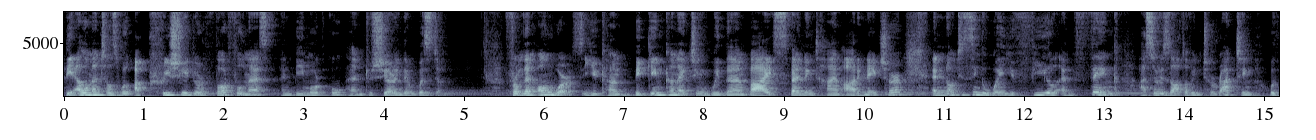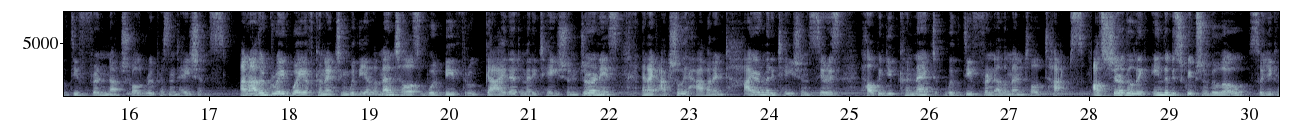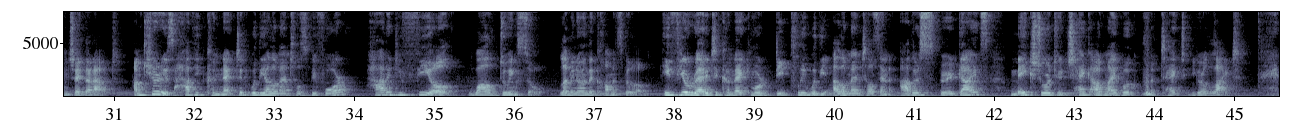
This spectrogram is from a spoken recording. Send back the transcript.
The elementals will appreciate your thoughtfulness and be more open to sharing their wisdom. From then onwards, you can begin connecting with them by spending time out in nature and noticing the way you feel and think as a result of interacting with different natural representations. Another great way of connecting with the elementals would be through guided meditation journeys, and I actually have an entire meditation series helping you connect with different elemental types. I'll share the link in the description below so you can check that out. I'm curious, have you connected with the elementals before? How did you feel while doing so? Let me know in the comments below. If you're ready to connect more deeply with the elementals and other spirit guides, make sure to check out my book, Protect Your Light.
